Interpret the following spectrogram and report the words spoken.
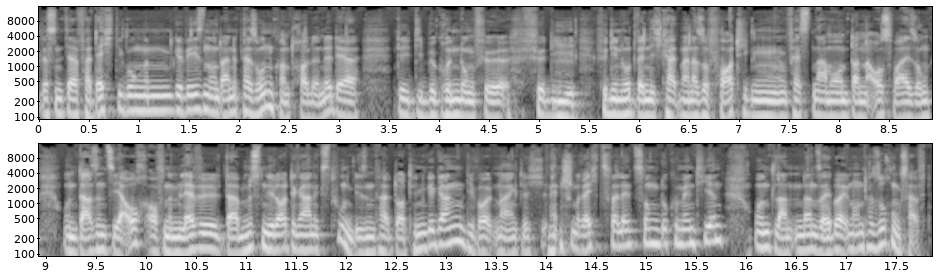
das sind ja Verdächtigungen gewesen und eine Personenkontrolle, ne, der, die, die Begründung für, für die, mhm. für die Notwendigkeit meiner sofortigen Festnahme und dann Ausweisung. Und da sind sie auch auf einem Level, da müssen die Leute gar nichts tun. Die sind halt dorthin gegangen, die wollten eigentlich Menschenrechtsverletzungen dokumentieren und landen dann selber in Untersuchungshaft.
